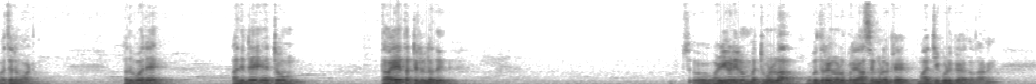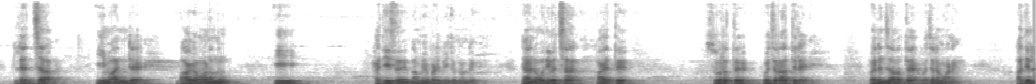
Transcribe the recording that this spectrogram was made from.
വചനമാണ്. അതുപോലെ അതിന്റെ ഏറ്റവും താഴെ തട്ടിലുള്ളത് വഴികളിലും മറ്റുമുള്ള ഉപദ്രവങ്ങളും പ്രയാസങ്ങളൊക്കെ മാറ്റിക്കൊടുക്കുക എന്നതാണ്. ലജ്ജ ഈമാനിന്റെ ഭാഗമാണെന്നും ഈ ഹദീസ് നമ്മെ പഠിപ്പിക്കുന്നുണ്ട്. ഞാൻ ഓതി വെച്ച ആയത്ത് സൂറത്ത് ഗുജറാത്തിലെ പതിനഞ്ചാമത്തെ വചനമാണ്. അതിൽ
